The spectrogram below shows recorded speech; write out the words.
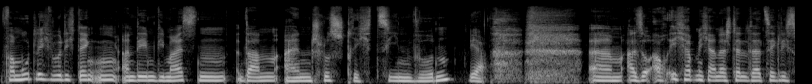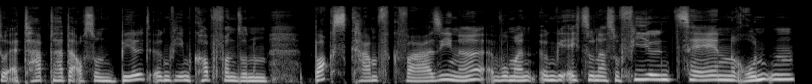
vermutlich würde ich denken, an dem die meisten dann einen Schlussstrich ziehen würden. Ja. Ähm, also auch ich habe mich an der Stelle tatsächlich so ertappt, hatte auch so ein Bild irgendwie im Kopf von so einem Boxkampf quasi, ne, wo man irgendwie echt so nach so vielen zähen Runden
